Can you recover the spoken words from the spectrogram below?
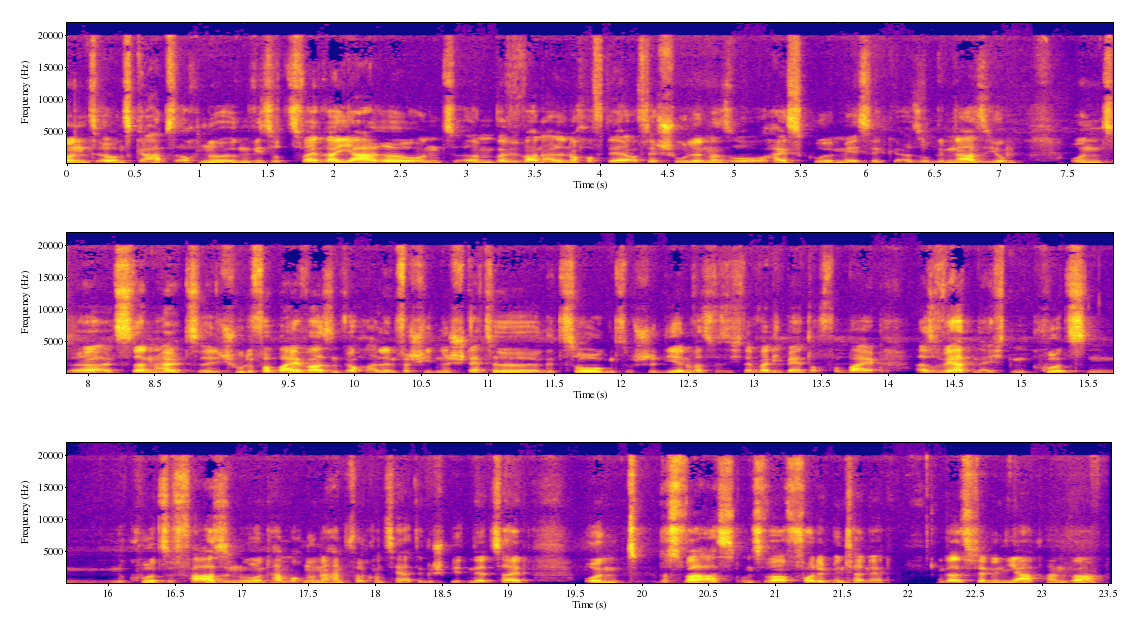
Und äh, uns gab es auch nur irgendwie so zwei, drei Jahre und ähm, weil wir waren alle noch auf der, auf der Schule, ne, so Highschool-mäßig, also Gymnasium. Und äh, als dann halt äh, die Schule vorbei war, sind wir auch alle in verschiedene Städte gezogen zum Studieren, was weiß ich, dann war die Band auch vorbei. Also wir hatten echt einen kurzen, eine kurze Phase nur und haben auch nur eine Handvoll Konzerte gespielt in der Zeit. Und das war's, und zwar vor dem Internet. Und als ich dann in Japan war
